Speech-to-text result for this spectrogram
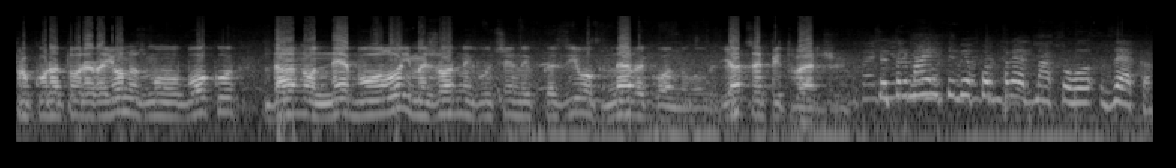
прокуратури району з мого боку, дано не було і ми жодних злочинних вказівок не виконували. Я це підтверджую. Чи тримаєте ви портрет нашого зека?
